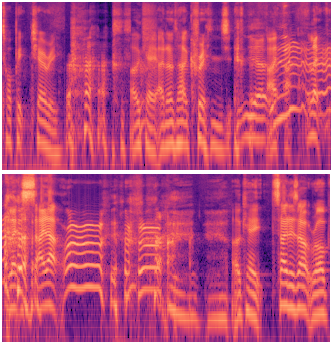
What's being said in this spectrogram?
topic cherry. okay, I know that cringe. Yeah. I, I, let, let's side out. okay, side us out, Rob.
